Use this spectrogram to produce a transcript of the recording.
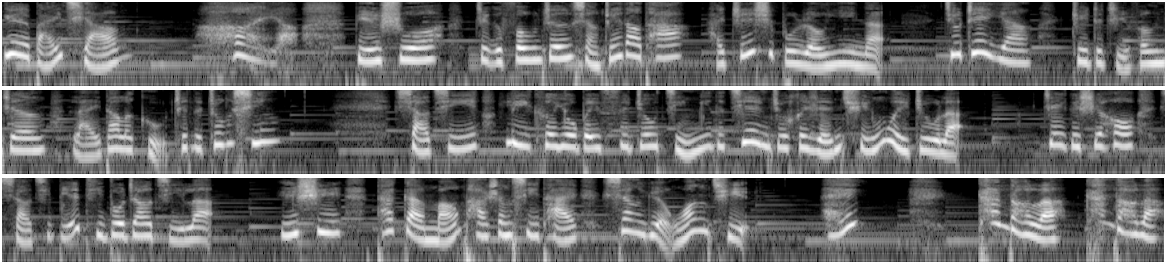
越白墙。哎呀，别说这个风筝想追到它，还真是不容易呢。就这样追着纸风筝来到了古镇的中心，小琪立刻又被四周紧密的建筑和人群围住了。这个时候，小琪别提多着急了。于是他赶忙爬上戏台，向远望去。哎，看到了，看到了！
